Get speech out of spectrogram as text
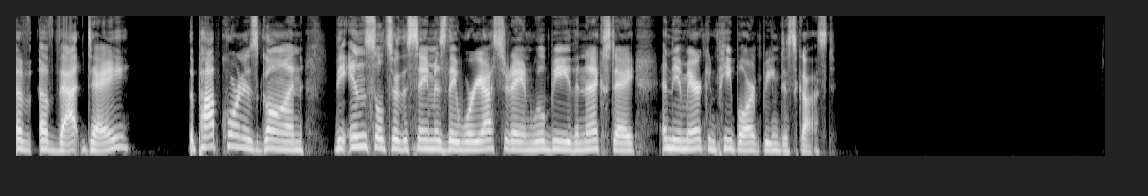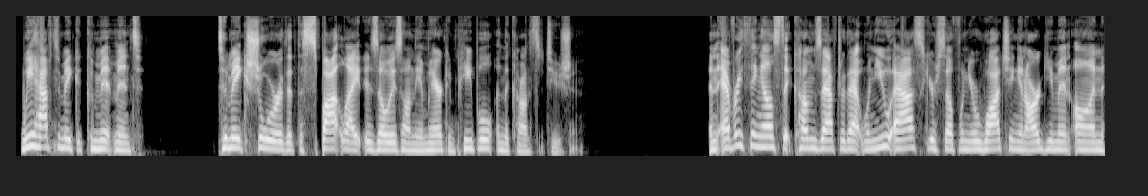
of, of that day, the popcorn is gone. The insults are the same as they were yesterday and will be the next day, and the American people aren't being discussed. We have to make a commitment to make sure that the spotlight is always on the American people and the Constitution and everything else that comes after that. When you ask yourself, when you're watching an argument on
